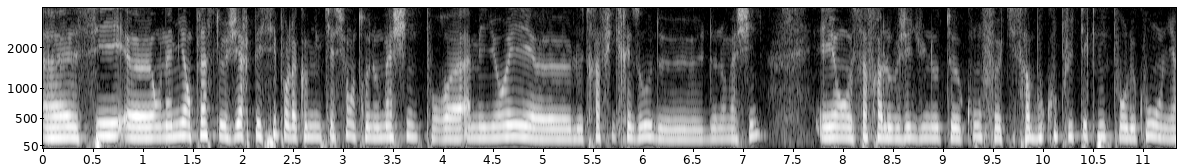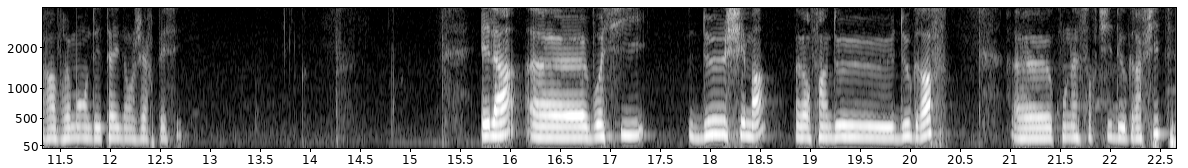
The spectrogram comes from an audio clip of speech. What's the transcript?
Euh, c'est euh, on a mis en place le gRPC pour la communication entre nos machines pour améliorer le trafic réseau de, nos machines. Et ça fera l'objet d'une autre conf qui sera beaucoup plus technique pour le coup. On ira vraiment en détail dans gRPC. Et là, voici deux schémas, enfin deux, graphes euh, qu'on a sorti de graphite.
